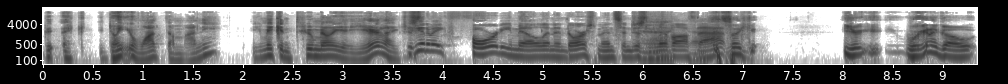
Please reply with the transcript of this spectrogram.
But, like, don't you want the money? You're making two million a year. Like, he's just going to make forty mil in endorsements and just Yeah, live off yeah. that. it's like you're we're gonna go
